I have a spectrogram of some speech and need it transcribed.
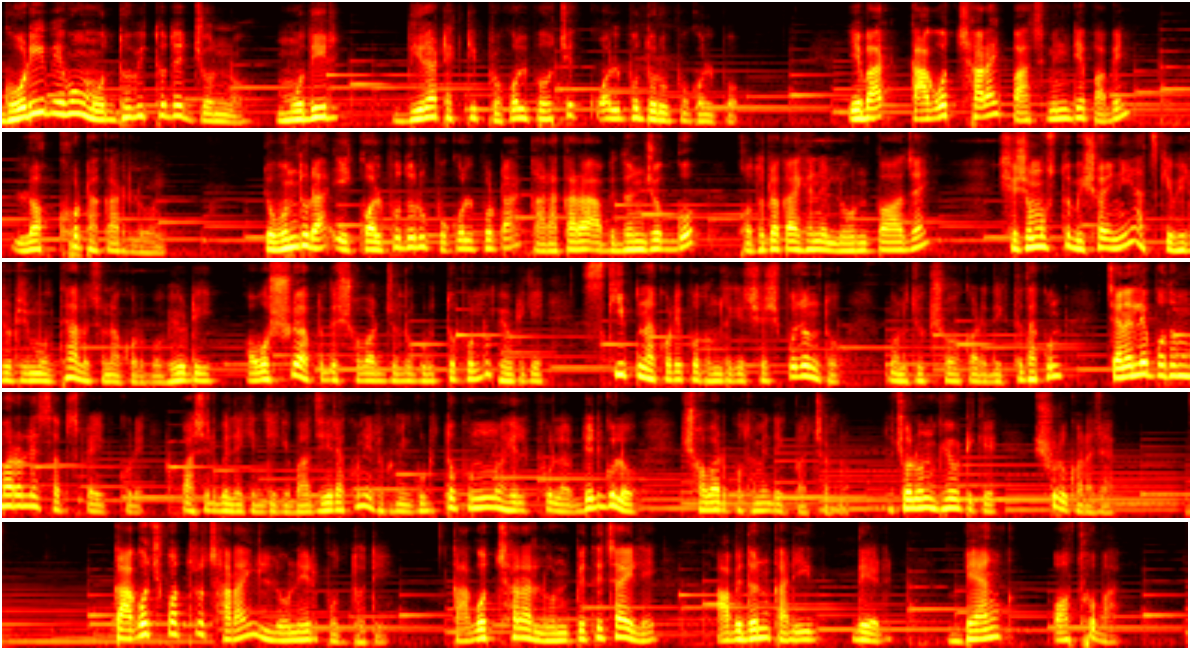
গরিব এবং মধ্যবিত্তদের জন্য মোদির বিরাট একটি প্রকল্প হচ্ছে কল্পতরু প্রকল্প। এবার কাগজ ছাড়াই পাঁচ মিনিটে পাবেন লক্ষ টাকার লোন তো বন্ধুরা, এই কল্পতরু প্রকল্পটা কারা কারা আবেদনযোগ্য? কত টাকা এখানে লোন পাওয়া যায়? সে সমস্ত বিষয় নিয়ে আজকে ভিডিওটির মধ্যে আলোচনা করব। ভিডিওটি অবশ্যই আপনাদের সবার জন্য গুরুত্বপূর্ণ। ভিডিওটিকে স্কিপ না করে প্রথম থেকে শেষ পর্যন্ত মনোযোগ সহকারে দেখতে থাকুন। চ্যানেলে প্রথমবার হলে সাবস্ক্রাইব করে পাশের বেলাইকিনটিকে বাজিয়ে রাখুন। এরকমই গুরুত্বপূর্ণ হেল্পফুল আপডেটগুলো সবার প্রথমে দেখবার জন্য। তো চলুন ভিডিওটিকে শুরু করা যাক। কাগজপত্র ছাড়াই লোনের পদ্ধতি। কাগজ ছাড়া লোন পেতে চাইলে আবেদনকারীদের ব্যাংক অথবা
